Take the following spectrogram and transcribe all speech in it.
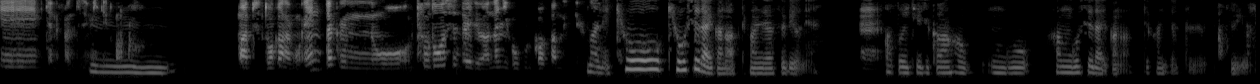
へーみたいな感じで見てるから。うんうんうん。まあちょっとわかんない。エンタ君の挙動次第では何が起こるかわかんないけど。まあね、今日、今日次第かなって感じはするよね。あと1時間半後、半後次第かなって感じはするするよね。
